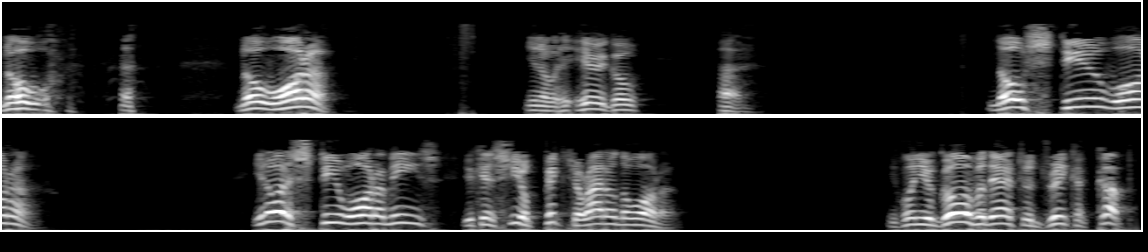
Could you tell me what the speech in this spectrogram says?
No, no water. You know, here we go. Uh, no still water. You know what a still water means? You can see a picture right on the water. When you go over there to drink a cup,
